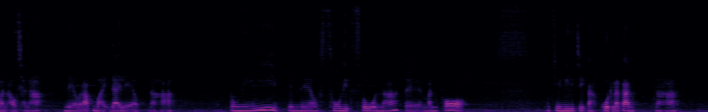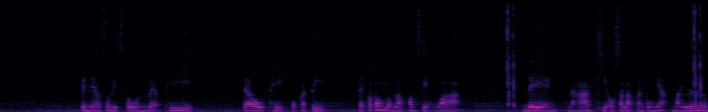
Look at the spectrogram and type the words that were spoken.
มันเอาชนะแนวรับใหม่ได้แล้วนะคะ ตรงนี้เป็นแนว solid zone นะ แต่มันก็ โอเคมีรีเจคอะกดแล้วกันนะคะ เป็นแนว solid zone แบบที่เต้าเทรดปกติ แต่ก็ต้องยอมรับความเสี่ยงว่า แดงนะคะ เขียวสลับกันตรงนี้มันเริ่ม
